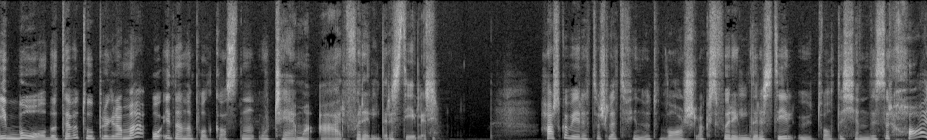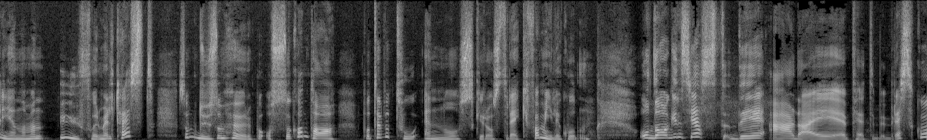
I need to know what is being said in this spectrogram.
i både TV 2-programmet og i denne podkasten hvor temaet er foreldrestiler. Her skal vi rett og slett finne ut hva slags foreldrestil utvalgte kjendiser har gjennom en uformell test, som du som hører på også kan ta på tv2.no familiekoden. Og dagens gjest, det er deg, Peter Bubresko,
